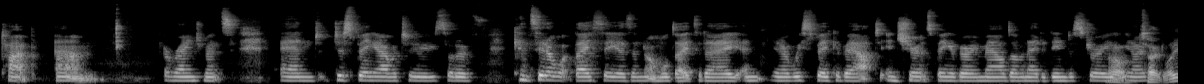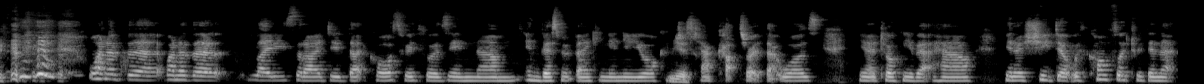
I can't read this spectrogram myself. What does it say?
type um, arrangements, and just being able to sort of consider what they see as a normal day to day. And you know, we speak about insurance being a very male dominated industry. Oh, you know, totally. one of the one of the ladies that I did that course with was in um, investment banking in New York, and Yes. just how cutthroat that was. You know, talking about how you know she dealt with conflict within that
